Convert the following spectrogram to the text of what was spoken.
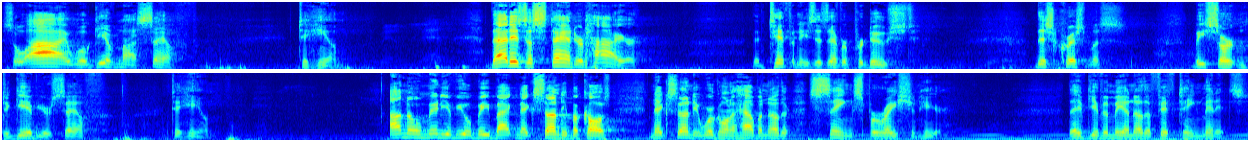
So I will give myself to him. That is a standard higher than Tiffany's has ever produced. This Christmas, be certain to give yourself to Him. I know many of you will be back next Sunday because next Sunday we're going to have another singspiration here. They've given me another 15 minutes.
